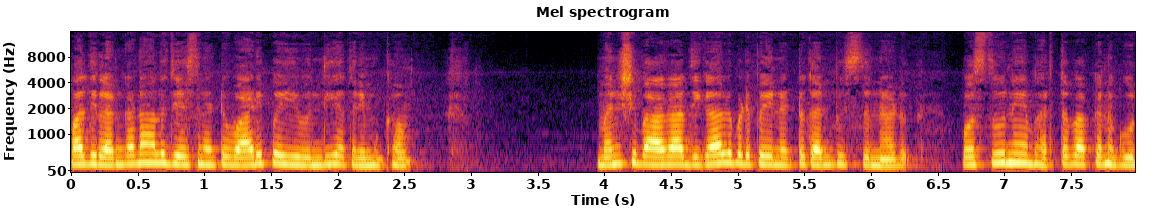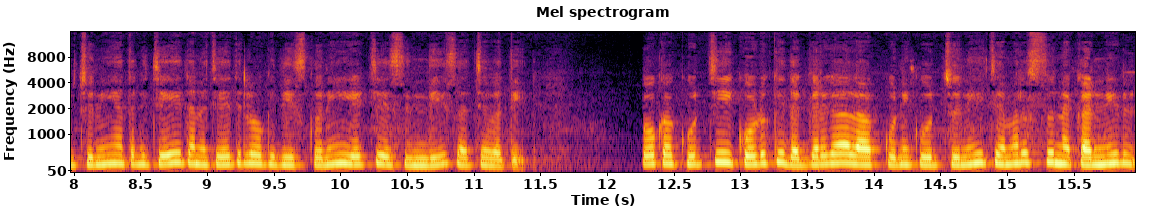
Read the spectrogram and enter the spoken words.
పది లంకణాలు చేసినట్టు వాడిపోయి ఉంది అతని ముఖం. మనిషి బాగా దిగాలు పడిపోయినట్టు కనిపిస్తున్నాడు. వస్తూనే భర్త పక్కన కూర్చుని అతని చేయి తన చేతిలోకి తీసుకుని ఏడ్చేసింది సత్యవతి. ఒక కుర్చీ కొడుకి దగ్గరగా లాక్కుని కూర్చుని చెమరుస్తున్న కన్నీళ్ళు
